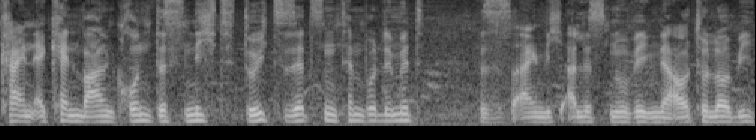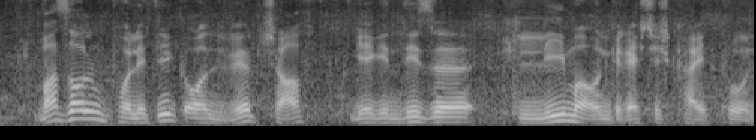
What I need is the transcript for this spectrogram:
keinen erkennbaren Grund, das nicht durchzusetzen, Tempolimit. Das ist eigentlich alles nur wegen der Autolobby. Was sollen Politik und Wirtschaft gegen diese Klimaungerechtigkeit tun?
